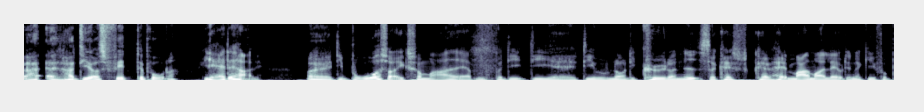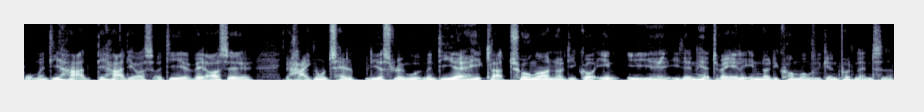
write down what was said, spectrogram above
Har, har- de også fedtdepoter? Ja, det har de. Øh, De bruger så ikke så meget af dem, fordi de, øh, de jo, når de køler ned, så kan, kan have et meget, meget lavt energiforbrug. Men de har, det har de også, og de er også, øh, jeg har ikke nogen tal lige at slynge ud, men de er helt klart tungere, når de går ind i, øh, i den her dvale, end når de kommer ud igen på den anden side.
